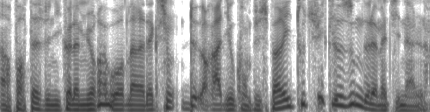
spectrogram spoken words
Un reportage de Nicolas Muraour de la rédaction de Radio Campus Paris. Tout de suite, le zoom de la matinale.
